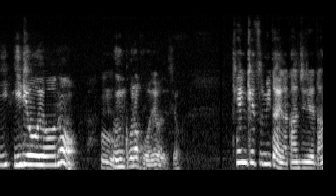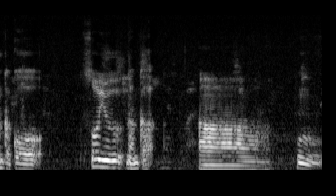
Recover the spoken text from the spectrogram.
い医療用のうん。うんこの工場ですよ。献血みたいな感じでなんかこうそういうなんか、あうん、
